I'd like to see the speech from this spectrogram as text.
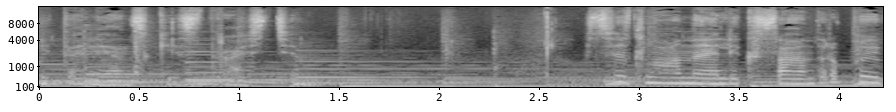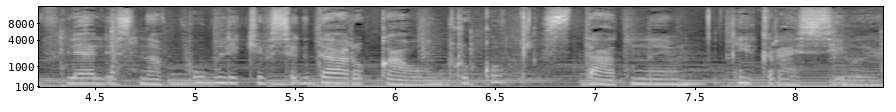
итальянские страсти. Светлана и Александр появлялись на публике всегда рука об руку, статные и красивые.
